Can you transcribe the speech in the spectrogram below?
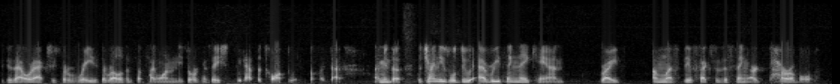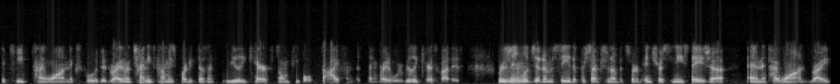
because that would actually sort of raise the relevance of Taiwan in these organizations. We'd have to talk to it and stuff like that. I mean, the the Chinese will do everything they can, right, unless the effects of this thing are terrible to keep Taiwan excluded, right? And the Chinese Communist Party doesn't really care if its own people die from this thing, right? What it really cares about is regime legitimacy, the perception of its sort of interest in East Asia and Taiwan, right?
